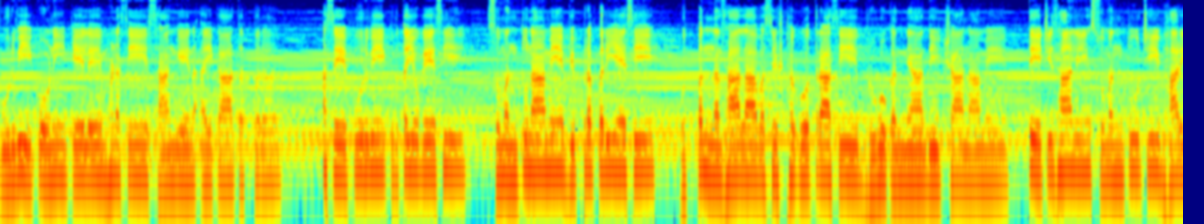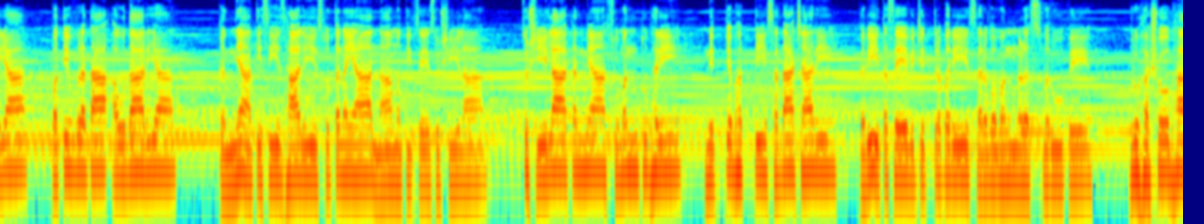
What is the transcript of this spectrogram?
पूर्वी कोणी केले म्हणसी सांगेन ऐका तत्पर। असे पूर्वी कृतयुगेसी सुमंतु नामे विप्रपरियेसी उत्पन्न झाला वसिष्ठ गोत्रासी भृगुकन्या दीक्षा नामे। तेची झाली सुमंतूची भार्या पतिव्रता औदार्या। कन्या तिसी झाली सुतनया नाम तिचे सुशीला। सुशीला कन्या सुमंतु घरी नित्यभक्ती सदाचारी। करी तसे विचित्रपरी सर्वमंगळ स्वरूपे गृहशोभा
